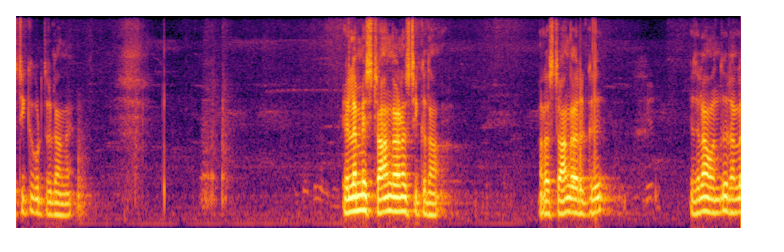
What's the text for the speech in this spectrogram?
ஸ்டிக்கு கொடுத்துருக்காங்க. எல்லாமே ஸ்ட்ராங்கான ஸ்டிக்கு தான். நல்லா ஸ்ட்ராங்காக இருக்குது இதெல்லாம் வந்து நல்ல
